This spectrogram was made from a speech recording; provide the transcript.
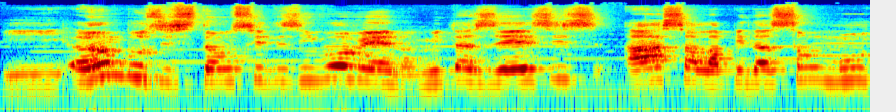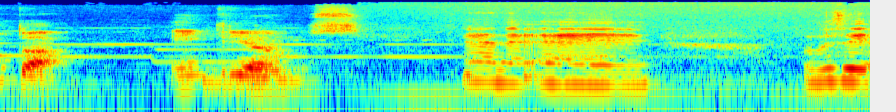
E ambos estão se desenvolvendo. Muitas vezes há essa lapidação mútua entre uhum. ambos. É, né? É, você,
